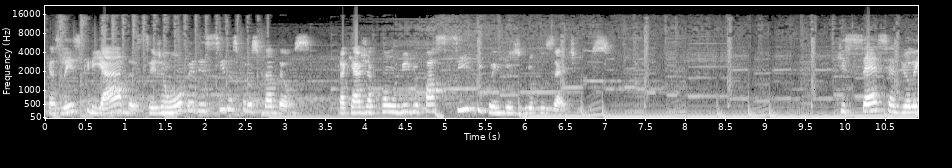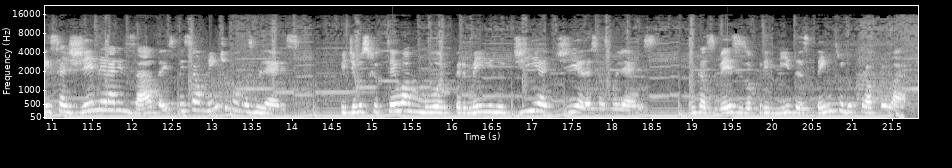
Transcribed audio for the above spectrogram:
que as leis criadas sejam obedecidas pelos cidadãos para que haja convívio pacífico entre os grupos étnicos. Que cesse a violência generalizada, especialmente contra as mulheres. Pedimos que o teu amor permeie no dia a dia dessas mulheres, muitas vezes oprimidas dentro do próprio lar.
